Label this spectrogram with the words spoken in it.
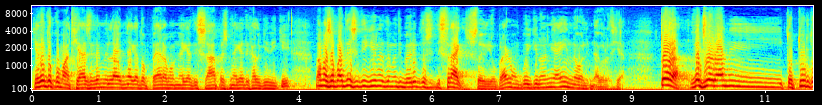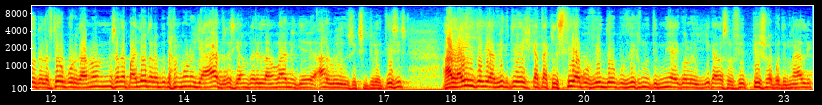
και δεν το κομματιάζει, δεν μιλάει μια για το πέραμα, μια για τις άπες, μια για τη Χαλκιδική, να μας απαντήσει τι γίνεται με την περίπτωση της Θράκης στο ίδιο πράγμα που η κοινωνία είναι όλη μια γροθιά. Τώρα, δεν ξέρω αν η, το τουρ το τελευταίο που οργανώνουν είναι σαν τα παλιότερα που ήταν μόνο για άντρες για να περιλαμβάνει και άλλου είδους εξυπηρετήσεις. Αλλά ήδη το διαδίκτυο έχει κατακλειστεί από βίντεο που δείχνουν τη μία οικολογική καταστροφή πίσω από την άλλη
